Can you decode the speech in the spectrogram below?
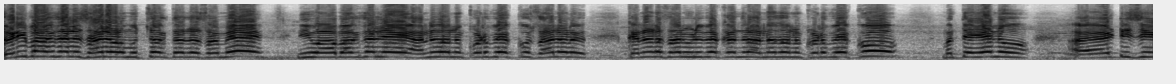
ಗಡಿ ಭಾಗದಲ್ಲಿ ಶಾಲೆಗಳು ಮುಚ್ಚೋಗ್ತಾ ಇದೆ ಸ್ವಾಮಿ. ನೀವು ಆ ಭಾಗದಲ್ಲಿ ಅನುದಾನ ಕೊಡಬೇಕು ಶಾಲೆಗಳು ಕನ್ನಡ ಶಾಲೆ ಉಳಿಬೇಕಂದ್ರೆ ಅನುದಾನ ಕೊಡಬೇಕು. ಮತ್ತು ಏನು I T C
